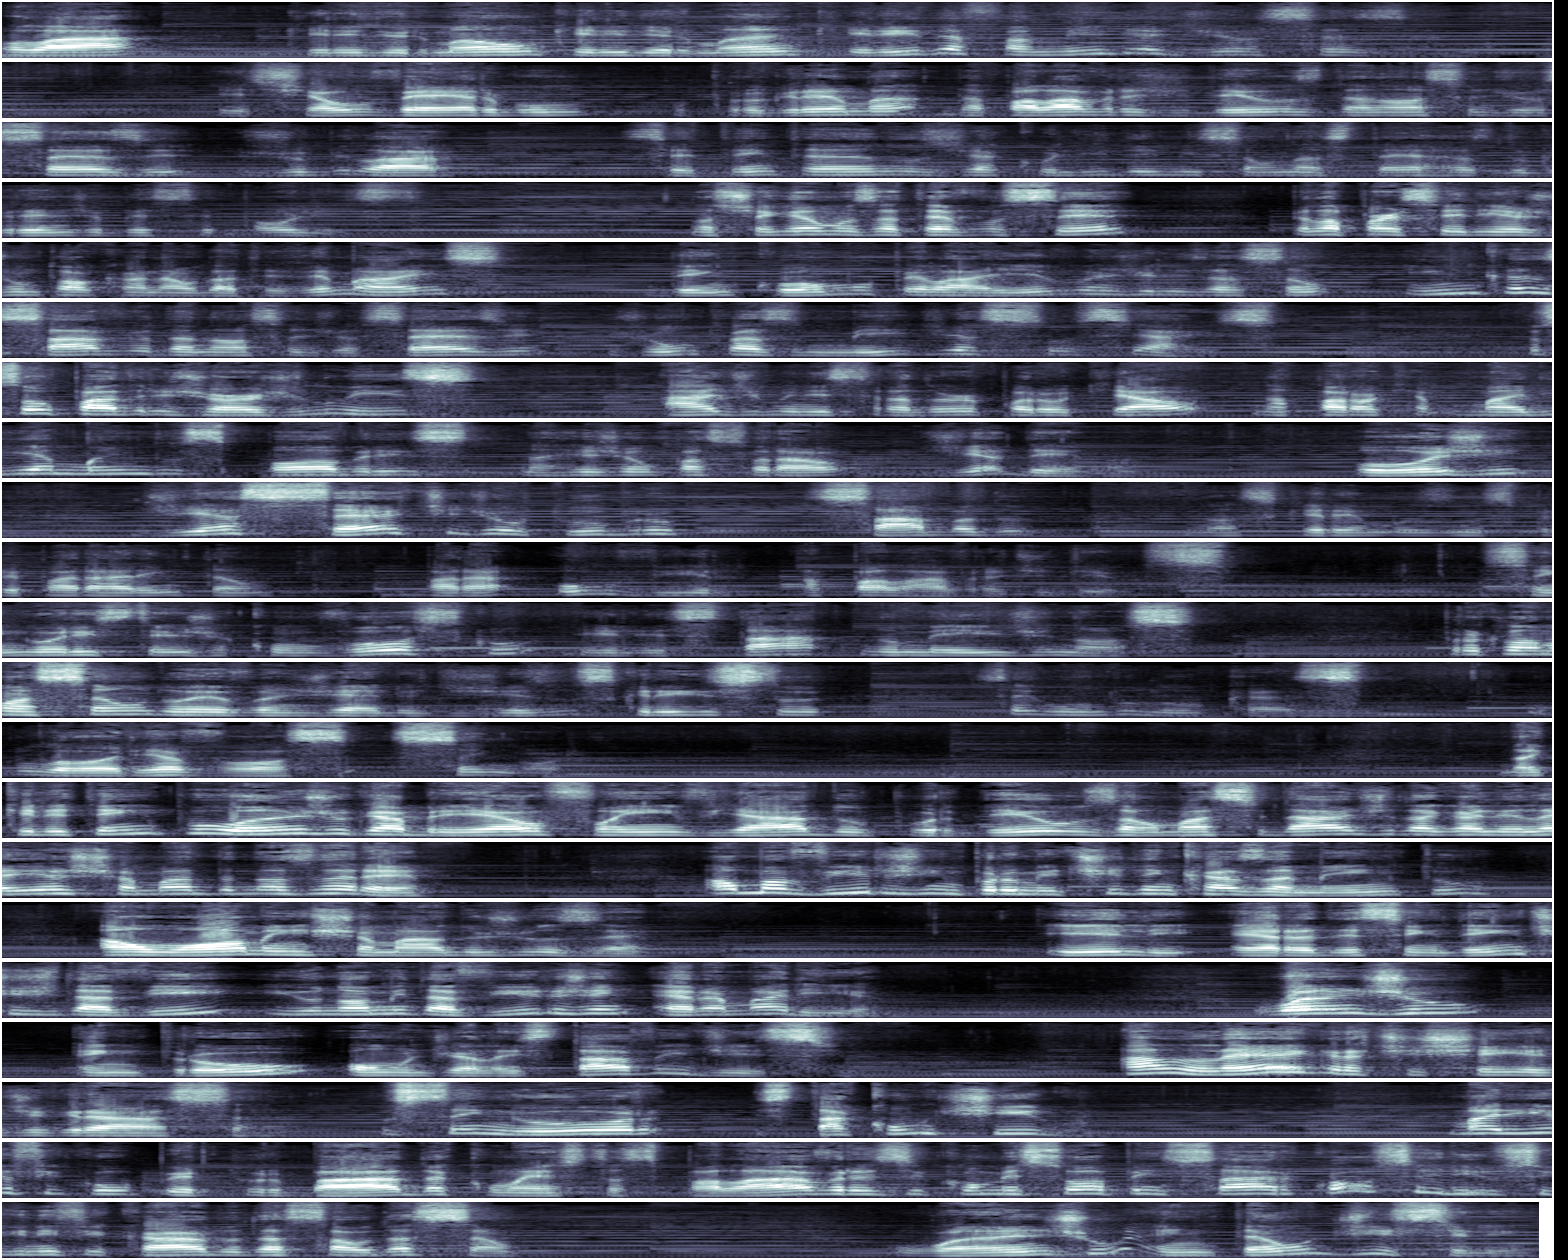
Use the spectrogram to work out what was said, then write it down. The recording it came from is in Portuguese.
Olá, querido irmão, querida irmã, querida família diocesana. Este é o Verbo, o programa da Palavra de Deus da nossa Diocese Jubilar, 70 anos de acolhida e missão nas terras do Grande ABC Paulista. Nós chegamos até você pela parceria junto ao canal da TV Mais, bem como pela evangelização incansável da nossa Diocese junto às mídias sociais. Eu sou o Padre Jorge Luiz administrador paroquial na paróquia Maria Mãe dos Pobres, na região pastoral de Diadema. Hoje, dia 7 de outubro, sábado, nós queremos nos preparar então para ouvir a palavra de Deus. O Senhor esteja convosco, Ele está no meio de nós. Proclamação do Evangelho de Jesus Cristo, segundo Lucas. Glória a vós, Senhor. Naquele tempo, o anjo Gabriel foi enviado por Deus a uma cidade da Galileia chamada Nazaré, a uma virgem prometida em casamento a um homem chamado José. Ele era descendente de Davi e o nome da virgem era Maria. O anjo entrou onde ela estava e disse: Alegra-te, cheia de graça, o Senhor está contigo. Maria ficou perturbada com estas palavras e começou a pensar qual seria o significado da saudação. O anjo então disse-lhe:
